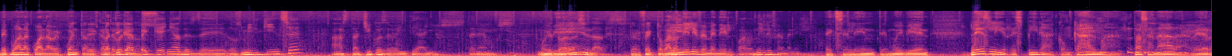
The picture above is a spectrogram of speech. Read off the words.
¿De cuál a cuál? A ver, cuéntanos, De categoría platícanos. pequeñas desde 2015 hasta chicos de 20 años tenemos. Muy de todas las bien. edades. Perfecto. Varonil y femenil. Varonil y femenil. Excelente, muy bien. Leslie, respira con calma, no pasa nada. A ver,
